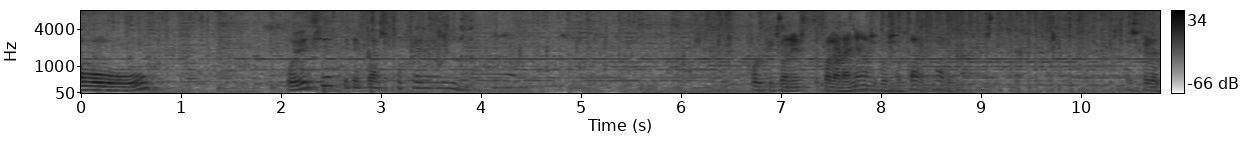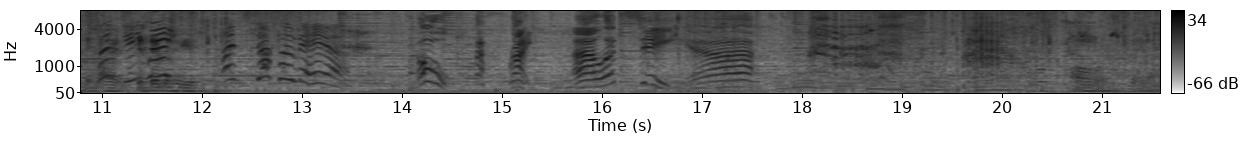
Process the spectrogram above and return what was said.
Oh. Puede ser que te puedas coger ahí. Porque con esto, con la araña no se puede saltar, claro. Espérate, a ver, que tengo que seguir. I'm stuck over here! Oh, right. Uh, let's see. Uh, Espera.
